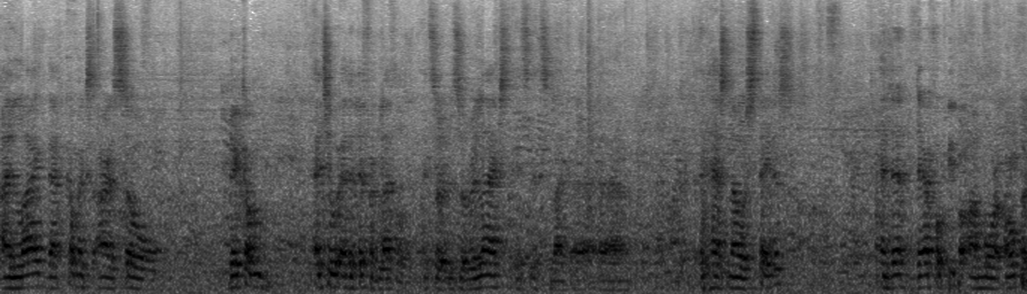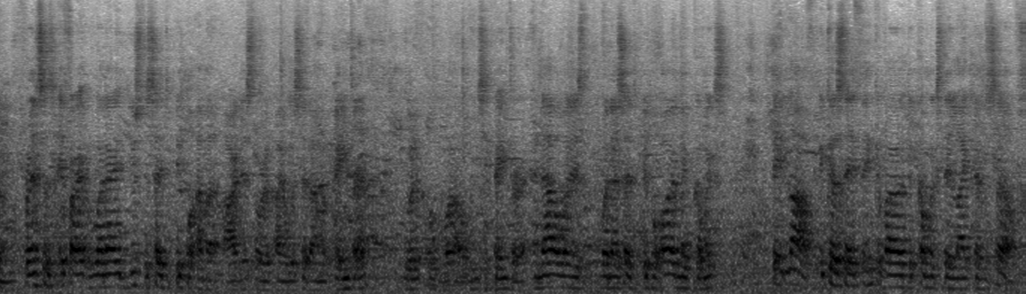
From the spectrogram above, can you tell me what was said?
I like that comics are so they come at you at a different level. It's a it's a relaxed. It's it's like a, a, it has no status, and that therefore people are more open. For instance, if I when I used to say to people I'm an artist or I always said I'm a painter, they oh wow, he's a painter. And now when I, when I say to people, oh I make comics, they laugh because they think about the comics they like themselves.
